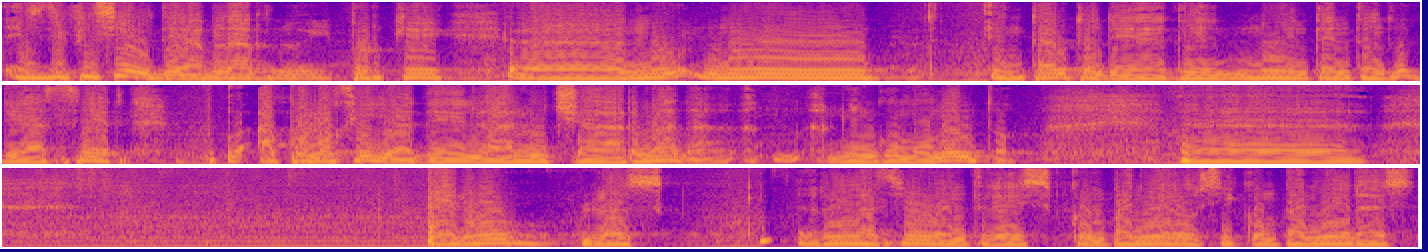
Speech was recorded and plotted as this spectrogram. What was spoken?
es difícil de hablar porque eh, no, no en tanto de, no intento de hacer apología de la lucha armada en ningún momento. Eh, pero las relación entre compañeros y compañeras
